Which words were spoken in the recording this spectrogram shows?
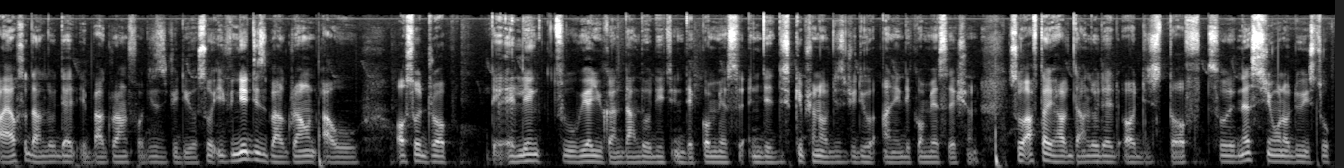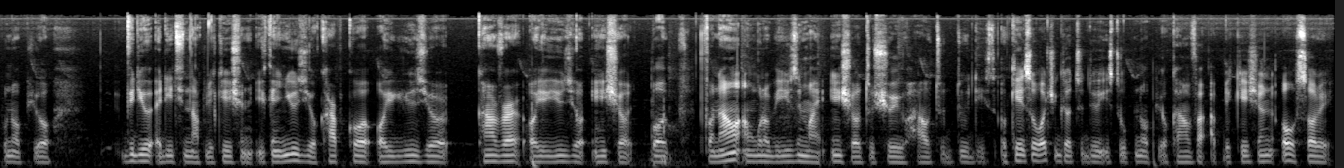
I also downloaded a background for this video. So if you need this background i will also drop the, a link to where you can download it in the comments in the description of this video and in the comment section. So after you have downloaded all this stuff so the next thing you want to do is to open up your video editing application. You can use your CapCut or you use your Canva or you use your InShot but for now I'm going to be using my InShot to show you how to do this okay? So what you got to do is to open up your Canva application. Oh sorry.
